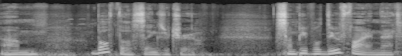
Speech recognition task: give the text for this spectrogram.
Um, both those things are true. Some people do find that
